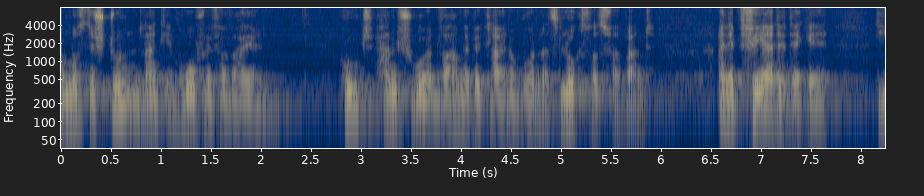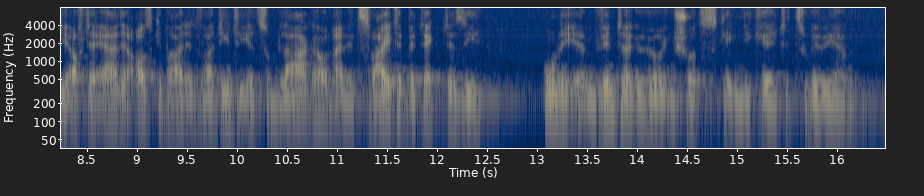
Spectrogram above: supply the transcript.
und musste stundenlang im Hofe verweilen. Hut, Handschuhe und warme Bekleidung wurden als Luxus verbannt. Eine Pferdedecke, die auf der Erde ausgebreitet war, diente ihr zum Lager und eine zweite bedeckte sie ohne ihr im Winter gehörigen Schutz gegen die Kälte zu gewähren.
